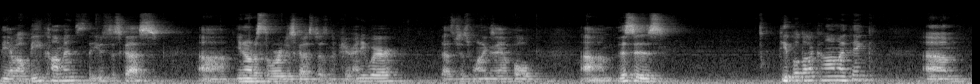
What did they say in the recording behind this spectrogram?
the MLB comments that use Disqus. Uh, you notice the word Disqus doesn't appear anywhere. That's just one example. Um, this is people.com, I think. Um,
